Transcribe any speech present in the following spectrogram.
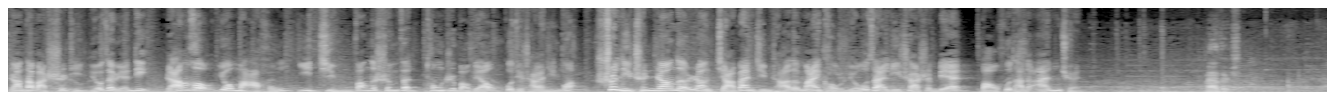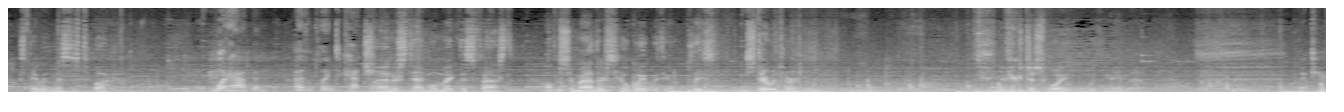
让他把尸体留在原地，然后由马红以警方的身份通知保镖过去查看情况，顺理成章的让假扮警察的 Michael 留在丽莎身边，保护她的安全。Mathers, stay with Mrs. Tabak. What happened? I have a plane to catch. I understand. We'll make this fast. Officer Mathers, he'll wait with you. Please. Stay with her. If you could just wait with me, man. Thank you.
